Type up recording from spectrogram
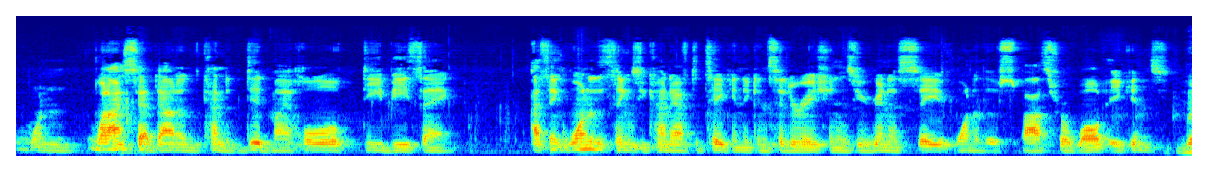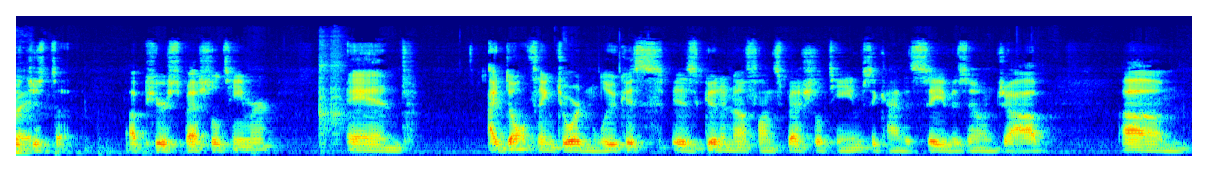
when when I sat down and kind of did my whole DB thing, I think one of the things you kind of have to take into consideration is you're going to save one of those spots for Walt Aikens, who's Right. just a, a pure special teamer. And I don't think Jordan Lucas is good enough on special teams to kind of save his own job. Um,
